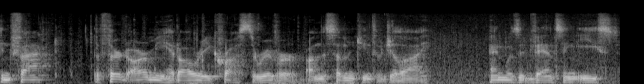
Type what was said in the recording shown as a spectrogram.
In fact, the Third Army had already crossed the river on the 17th of July and was advancing east.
